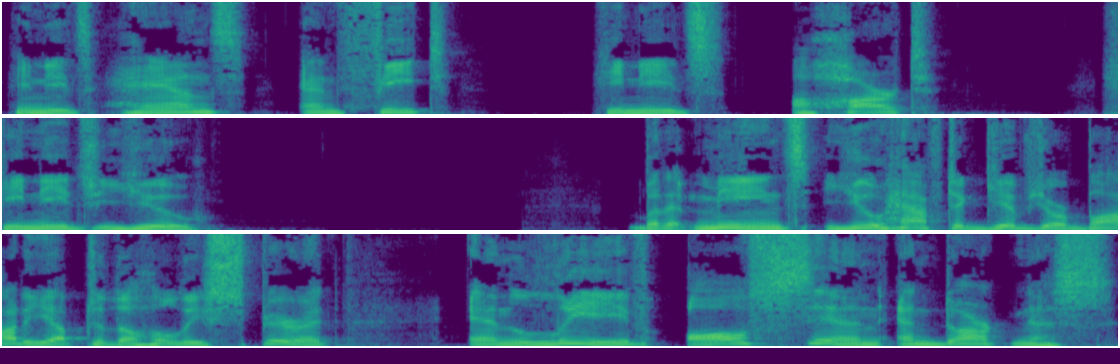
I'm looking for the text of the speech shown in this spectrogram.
He needs hands and feet. He needs a heart. He needs you but it means you have to give your body up to the Holy Spirit and leave all sin and darkness.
